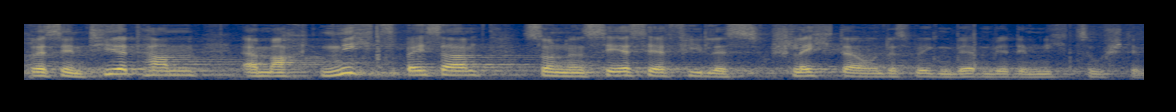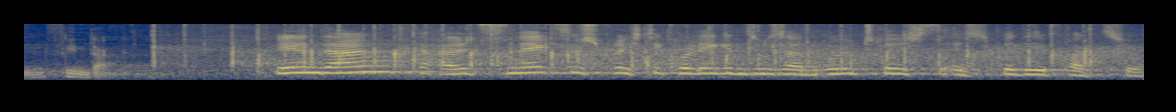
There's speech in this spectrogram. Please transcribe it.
präsentiert haben. Er macht nichts besser, sondern sehr, sehr vieles schlechter. Und deswegen werden wir dem nicht zustimmen. Vielen Dank. Vielen Dank. Als nächste spricht die Kollegin Susanne Rütrichs, SPD-Fraktion.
